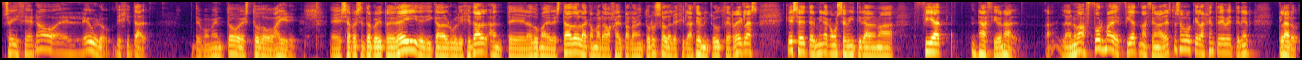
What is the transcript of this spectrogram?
se dice, no, el euro digital. De momento es todo aire. Eh, se ha presentado el proyecto de ley dedicado al rublo digital ante la Duma del Estado, la Cámara Baja del Parlamento ruso. La legislación introduce reglas que se determina cómo se emitirá la nueva fiat nacional. La nueva forma de fiat nacional. Esto es algo que la gente debe tener claro.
